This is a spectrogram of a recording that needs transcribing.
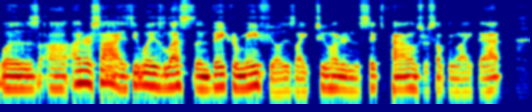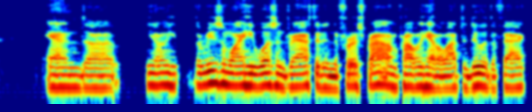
was uh, undersized. He weighs less than Baker Mayfield. He's like 206 pounds or something like that. And, uh, you know, he, the reason why he wasn't drafted in the first round probably had a lot to do with the fact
